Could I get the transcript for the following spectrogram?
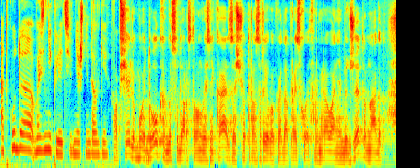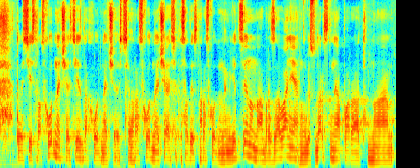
Откуда возникли эти внешние долги? Вообще, любой долг государства, он возникает за счет разрыва, когда происходит формирование бюджета на год. То есть, есть расходная часть, есть доходная часть. Расходная часть – это, соответственно, расходы на медицину, на образование, государственный аппарат, на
